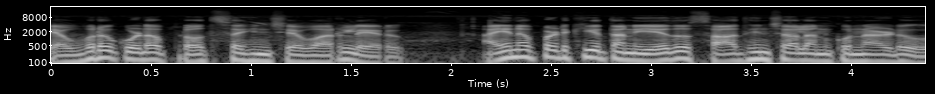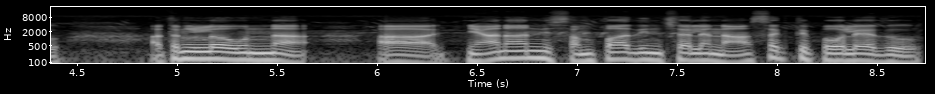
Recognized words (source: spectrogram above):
ఎవరు కూడా ప్రోత్సహించేవారు లేరు. అయినప్పటికీ తను ఏదో సాధించాలనుకున్నాడు. అతనిలో ఉన్న ఆ జ్ఞానాన్ని సంపాదించాలని ఆసక్తి పోలేదు.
